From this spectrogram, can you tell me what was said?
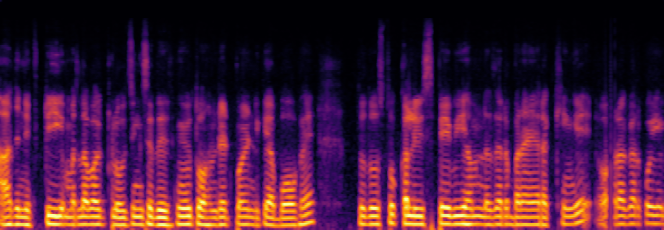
आज निफ्टी मतलब अगर क्लोजिंग से देखेंगे तो हंड्रेड पॉइंट के अबव है। तो दोस्तों कल इस पर भी हम नज़र बनाए रखेंगे और अगर कोई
